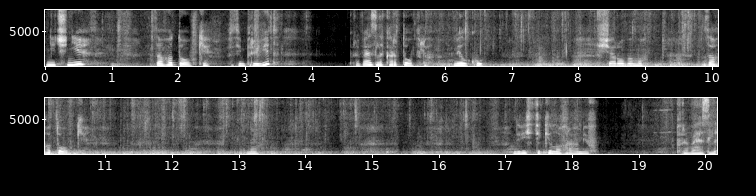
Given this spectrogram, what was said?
Нічні заготовки. Всім привіт. Привезли картоплю мілку. Ще робимо заготовки. Ну, 200 кілограмів. Привезли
